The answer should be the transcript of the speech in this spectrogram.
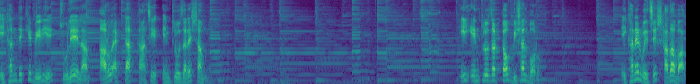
এইখান থেকে বেরিয়ে চলে এলাম আরও একটা কাঁচের এনক্লোজারের সামনে। এই এনক্লোজারটাও বিশাল বড়। এখানে রয়েছে সাদা বাঘ।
